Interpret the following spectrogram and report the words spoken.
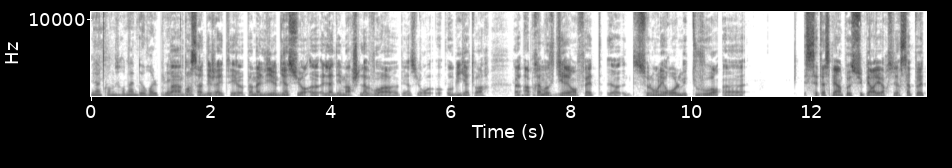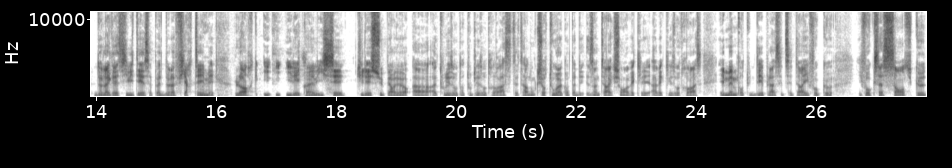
les incontournables de roleplay Ben, toi bon, ça a déjà été euh, pas mal dit, mais bien sûr, euh, la démarche, la voix, euh, bien sûr, obligatoire. Après, moi, je dirais, en fait, selon les rôles, mais toujours cet aspect un peu supérieur. C'est-à-dire, ça peut être de l'agressivité, ça peut être de la fierté, mais l'orc, il, il- il est quand même, il sait qu'il est supérieur à, à tous les autres, à toutes les autres races, etc. Donc, surtout hein, quand tu as des interactions avec les, avec les autres races, et même quand tu te déplaces, etc., il faut que, il faut que ça se sente que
